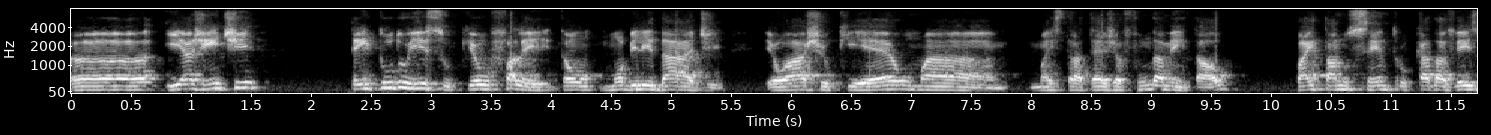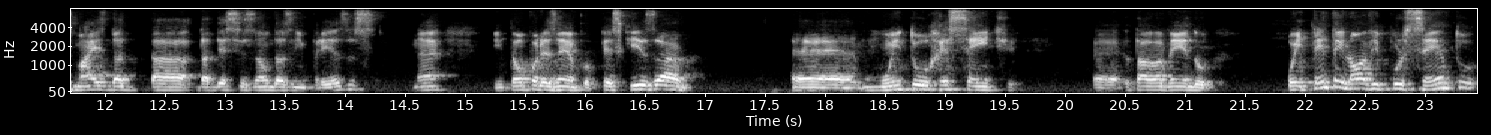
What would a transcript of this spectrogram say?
Uh, e a gente tem tudo isso que eu falei. Então, mobilidade, eu acho que é uma, uma estratégia fundamental, vai estar no centro cada vez mais da, da, da decisão das empresas, né? Então, por exemplo, pesquisa é, muito recente, é, eu estava vendo 89%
